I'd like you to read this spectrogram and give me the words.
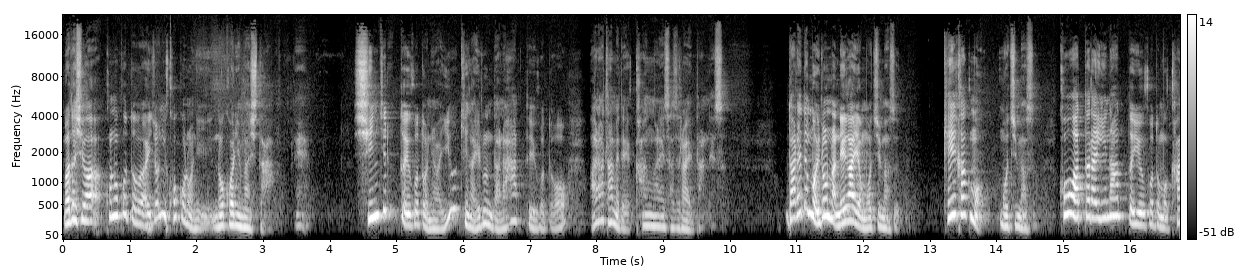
私はこのことは非常に心に残りました。信じるということには勇気がいるんだなということを改めて考えさせられたんです。誰でもいろんな願いを持ちます。計画も持ちます。こうあったらいいなということも考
